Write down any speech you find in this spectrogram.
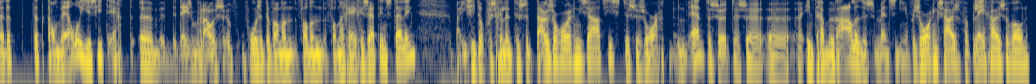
Nou, dat, dat kan wel. Je ziet echt, eh, deze mevrouw is voorzitter van een, van een, van een GGZ-instelling. Maar je ziet ook verschillen tussen thuiszorgorganisaties, tussen zorg en tussen, tussen eh, intramuralen, dus mensen die in verzorgingshuizen of verpleeghuizen wonen.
